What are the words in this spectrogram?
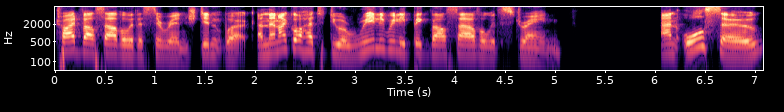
tried Valsalva with a syringe, didn't work. And then I got her to do a really, really big Valsalva with strain. And also,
